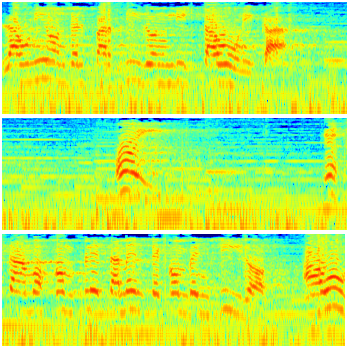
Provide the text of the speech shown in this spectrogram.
la unión del partido en lista única. Hoy estamos completamente convencidos, aún,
